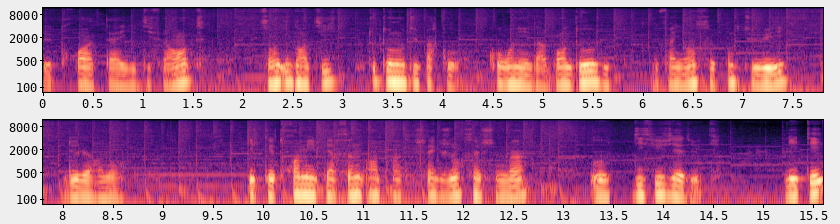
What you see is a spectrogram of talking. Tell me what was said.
de trois tailles différentes, sont identiques tout au long du parcours, couronnées d'un bandeau de faïence ponctué de leur nom. Quelques 3000 personnes empruntent chaque jour ce chemin aux 18 viaducs. L'été,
